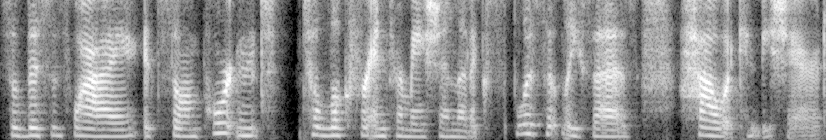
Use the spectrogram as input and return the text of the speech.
So this is why it's so important to look for information that explicitly says how it can be shared.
